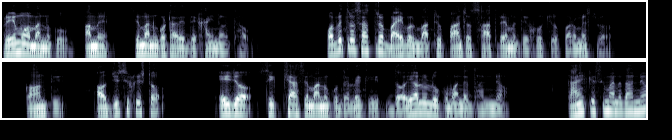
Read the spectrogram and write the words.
ପ୍ରେମ ମାନଙ୍କୁ ଆମେ ସେମାନଙ୍କଠାରେ ଦେଖାଇ ନଥାଉ। ପବିତ୍ର ଶାସ୍ତ୍ର ବାଇବଲ ମାତୃ ପାଞ୍ଚ ସାତରେ ଆମେ ଦେଖୁଛୁ ପରମେଶ୍ୱର କହନ୍ତି ଆଉ ଯୀଶୁଖ୍ରୀଷ୍ଟ ଏଇ ଯେଉଁ ଶିକ୍ଷା ସେମାନଙ୍କୁ ଦେଲେ କି ଦୟାଳୁ ଲୋକମାନେ ଧନ୍ୟ। କାହିଁକି ସେମାନେ ଧନ୍ୟ?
